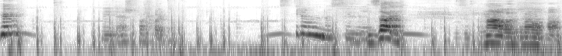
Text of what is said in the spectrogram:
Ну. Не йдеш по фотик? Стрьомно собі. Ззаді! Згнав одного.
